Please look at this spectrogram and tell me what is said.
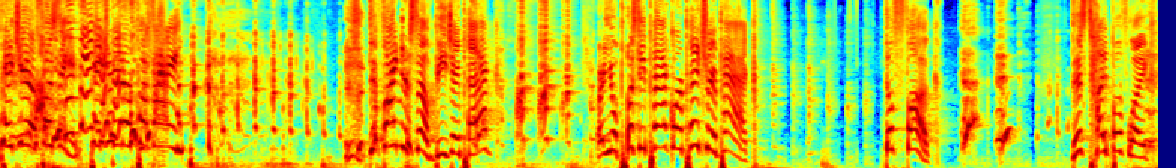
Patriot or pussy? Patriot or pussy? Define yourself, BJ Pak. Are you a pussy pack or a patriot pack? The fuck? This type of like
